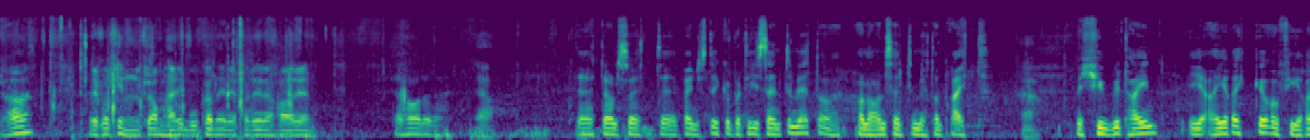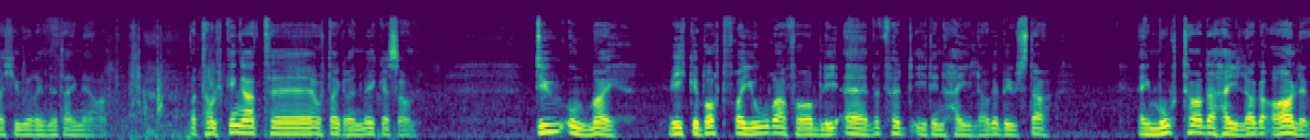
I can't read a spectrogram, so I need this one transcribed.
Ja. Dere får finne den fram her i boka, dere, for dere har eh, Der har du det. Ja. Det er altså et eh, beinstykke på 10 cm, halvannen centimeter breit. Ja. Med 20 tegn i ei rekke og 24 runetegn nedan. Og tolkinga til Ottar Grønvik er sånn. Du ungmøy, vike bort fra jorda for å bli overfødt i din heilage bostad. Jeg mottar det heilage alu,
